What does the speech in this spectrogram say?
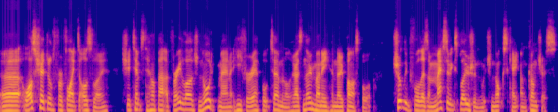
Uh, while scheduled for a flight to Oslo, she attempts to help out a very large Nordic man at Heathrow Airport terminal who has no money and no passport. Shortly before, there's a massive explosion which knocks Kate unconscious.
